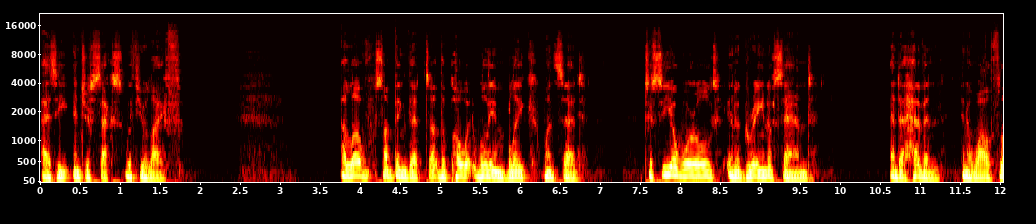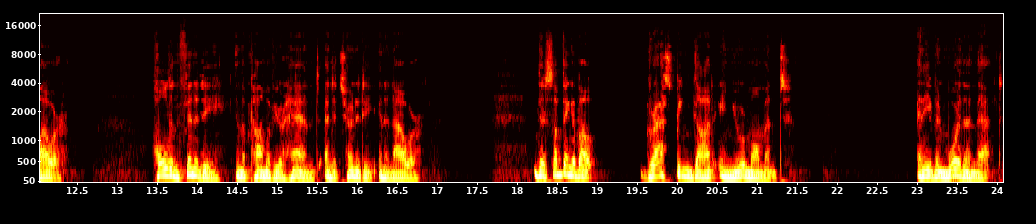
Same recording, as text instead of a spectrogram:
as He intersects with your life. I love something that uh, the poet William Blake once said to see a world in a grain of sand and a heaven in a wild flower. Hold infinity in the palm of your hand and eternity in an hour. There's something about grasping God in your moment. And even more than that,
